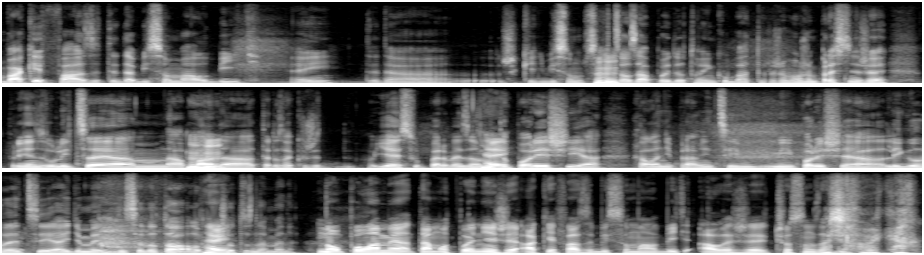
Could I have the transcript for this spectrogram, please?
v akej fáze teda by som mal byť, hej, teda, že keď by som sa mm-hmm. chcel zapojiť do toho inkubátora, že môžem presne, že prídem z ulice a nápad mm-hmm. a teraz akože je super vec, on to porieši a chalani právnici mi poriešia legal veci a ideme ide sa do toho, alebo Hej. čo to znamená? No podľa mňa tam odpoveď nie, že aké fáze by som mal byť, ale že čo som za človeka.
